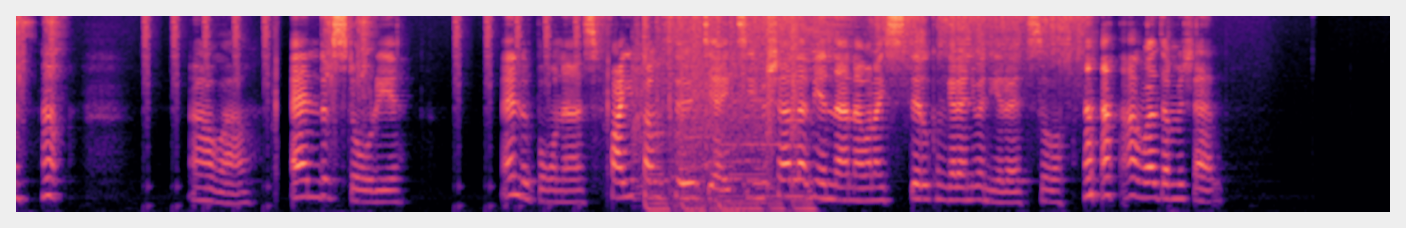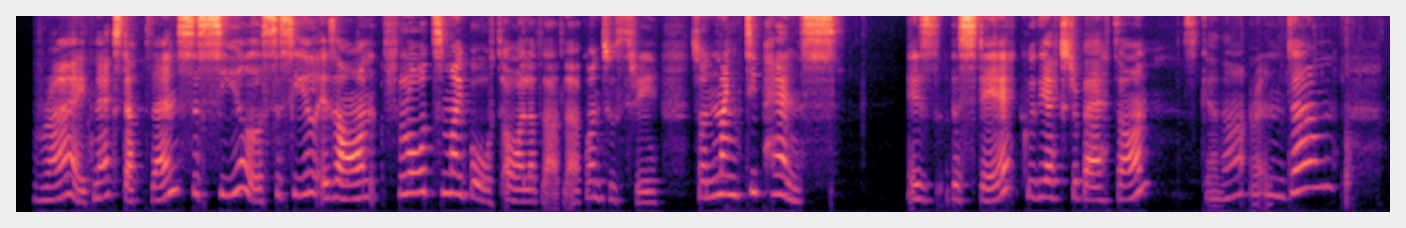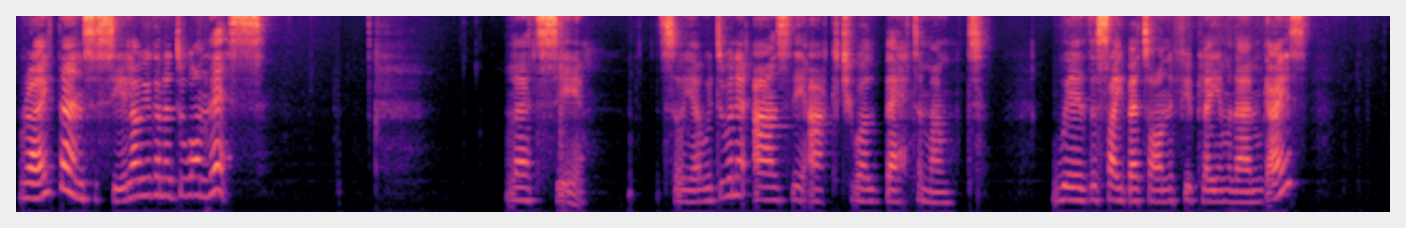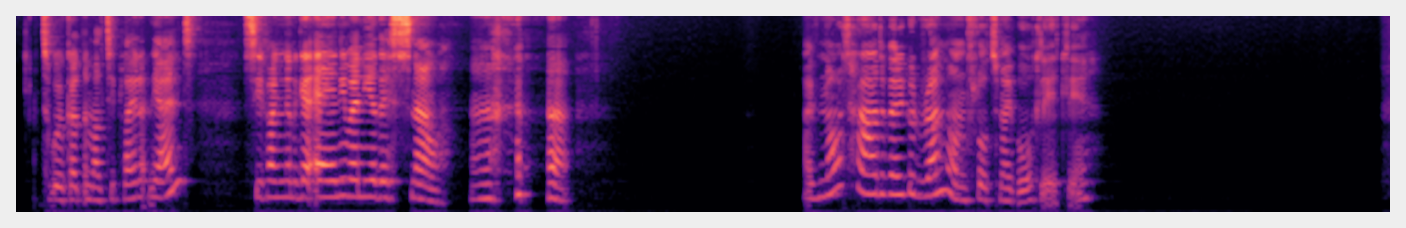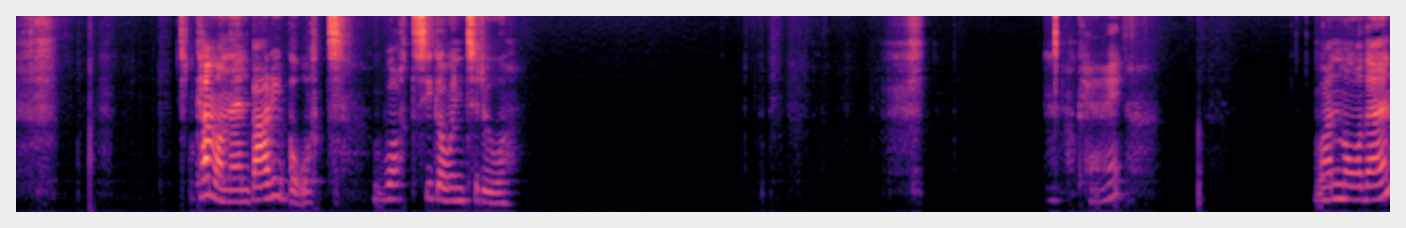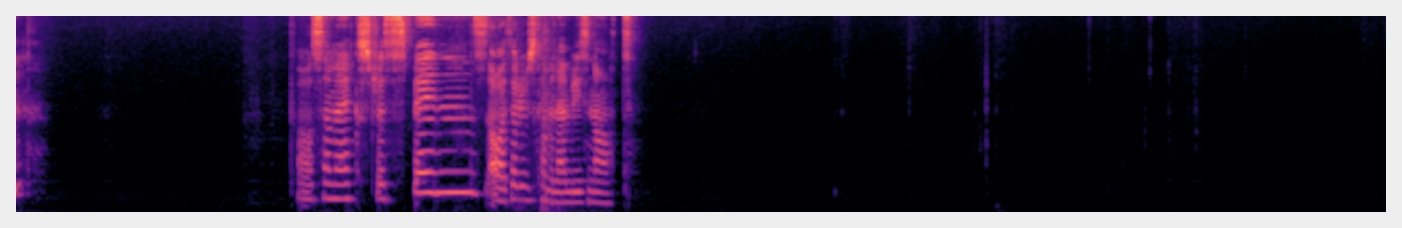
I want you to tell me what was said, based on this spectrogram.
oh well. End of story. End of bonus. £5.38. See, Michelle let me in there now and I still couldn't get anywhere near it. So, well done, Michelle. Right, next up then, Cecile. Cecile is on Floats My Boat. Oh, I love that, look. One, two, three. So 90 pence is the stake with the extra bet on. Let's get that written down. Right then, Cecile, how are you going to do on this? Let's see. So yeah, we're doing it as the actual bet amount with the side bet on if you're playing with them, guys. To work out the multiplier at the end. See if I'm going to get anywhere near this now. I've not had a very good run on Floats My Boat lately. Come on then, Barry Boat. What's he going to do? Okay. One more then. For some extra spins. Oh, I thought he was coming in, but he's not.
